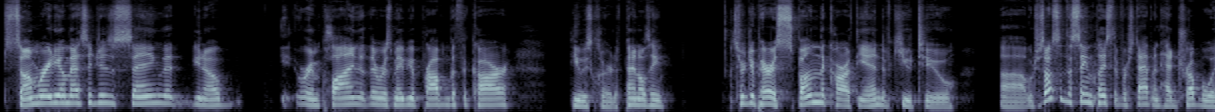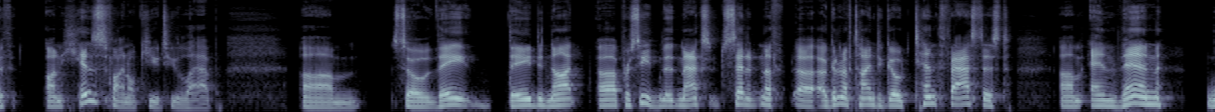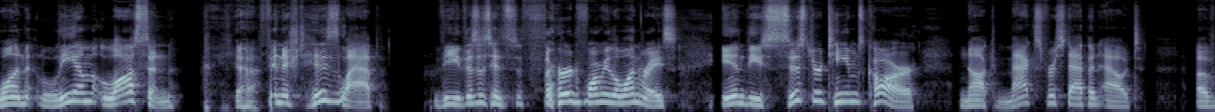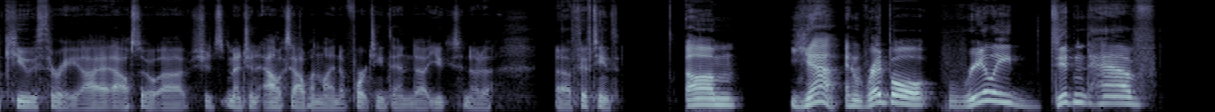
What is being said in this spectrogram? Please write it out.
some radio messages saying that you know or implying that there was maybe a problem with the car. He was cleared of penalty. Sergio Perez spun the car at the end of Q2, uh, which is also the same place that Verstappen had trouble with on his final Q2 lap. Um, so they they did not uh, proceed. Max set enough uh, a good enough time to go tenth fastest, um, and then one Liam Lawson Yeah. finished his lap. The this is his third Formula One race in the sister team's car. Knocked Max Verstappen out of Q3. I also uh, should mention Alex Albon lined up 14th and uh, Yuki Tsunoda uh, 15th. Um, yeah, and Red Bull really didn't have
